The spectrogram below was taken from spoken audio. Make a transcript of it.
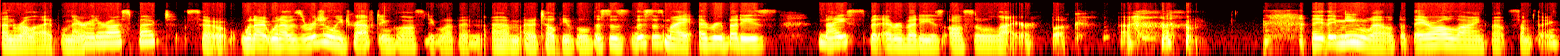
unreliable narrator aspect. So when I when I was originally drafting Velocity Weapon, um, I would tell people this is this is my everybody's nice, but everybody is also a liar book. they, they mean well, but they are all lying about something.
